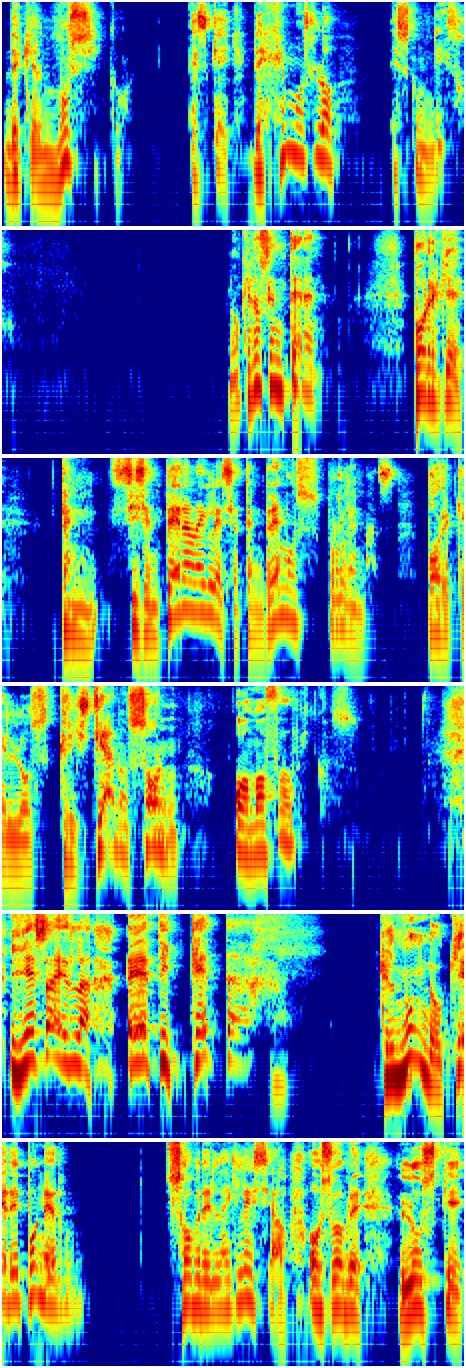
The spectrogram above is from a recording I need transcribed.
de que el músico es gay. Dejémoslo escondido. ¿No? Que no se enteren. Porque si se entera la iglesia tendremos problemas. Porque los cristianos son homofóbicos. Y esa es la etiqueta que el mundo quiere poner sobre la iglesia o sobre los que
